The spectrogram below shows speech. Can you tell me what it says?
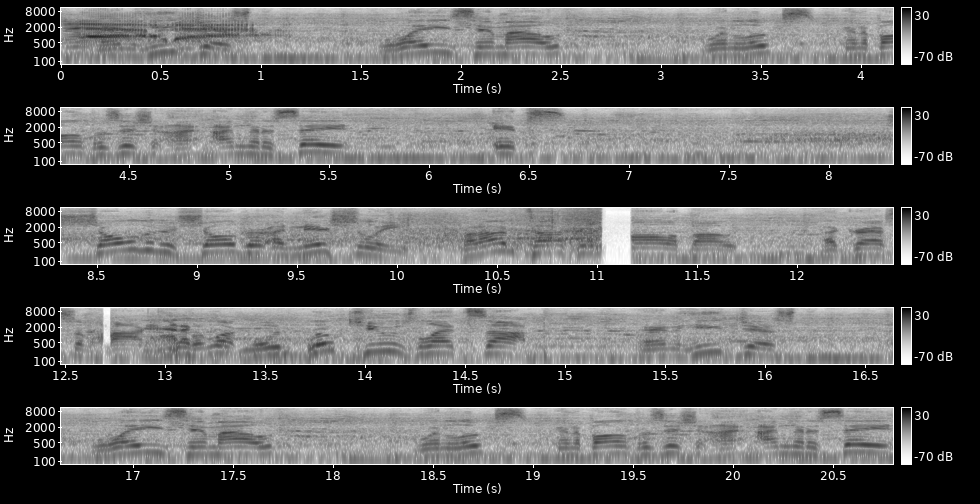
and he ah. just lays him out when Luke's in a ball position. I, I'm going to say it, it's shoulder to shoulder initially, but I'm talking all about aggressive hockey. But look, Luke Hughes lets up, and he just lays him out when Luke's in a ball in position. I, I'm going to say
